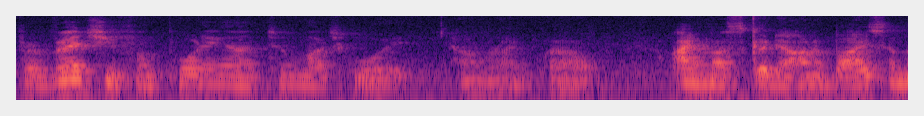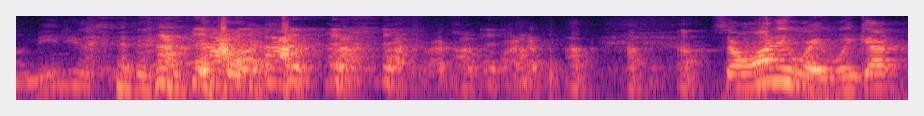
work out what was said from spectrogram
prevents you from putting on too much weight. All right. Well, I must go down and buy some immediately. so anyway, we got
